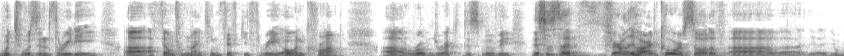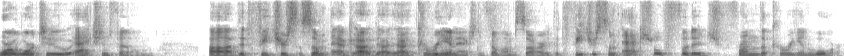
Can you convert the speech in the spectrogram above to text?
which was in 3D, uh, a film from 1953. Owen Crump uh, wrote and directed this movie. This is a fairly hardcore sort of uh, uh, World War II action film. Uh, that features some Korean action film. I'm sorry, that features some actual footage from the Korean War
